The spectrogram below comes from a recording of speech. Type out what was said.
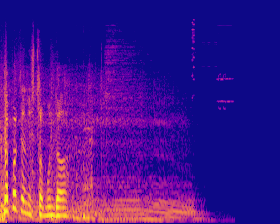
Deporte de nuestro mundo.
